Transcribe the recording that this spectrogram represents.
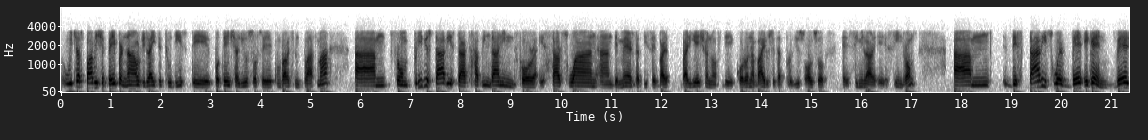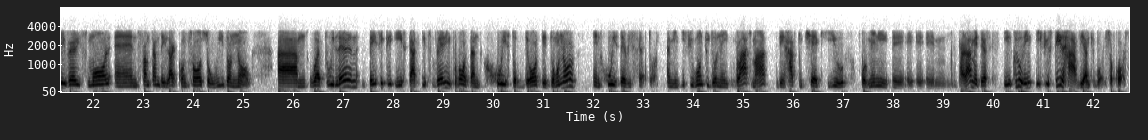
we just published a paper now related to this, the potential use of the convalescent plasma. Um, from previous studies that have been done in, for uh, SARS-1 and the MERS, that is a variation of the coronavirus that produce also uh, similar uh, syndromes, um, the studies were, again, very, very small, and sometimes they lack control, so we don't know. Um, what we learn basically is that it's very important who is the, the donor and who is the receptor. I mean, if you want to donate plasma, they have to check you for many uh, uh, um, parameters, including if you still have the antibodies, of course.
